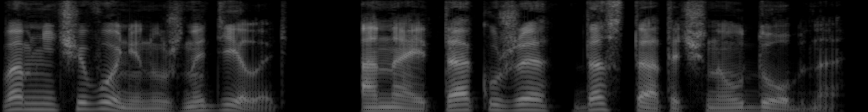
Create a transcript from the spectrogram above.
вам ничего не нужно делать, она и так уже достаточно удобна.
